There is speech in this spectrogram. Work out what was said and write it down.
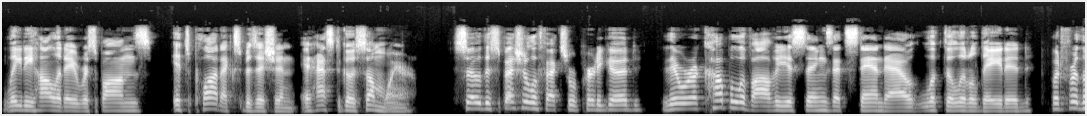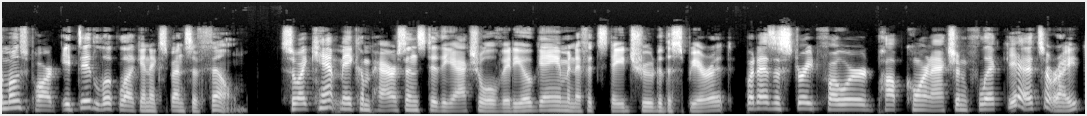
Lady Holiday responds, It's plot exposition. It has to go somewhere. So the special effects were pretty good. There were a couple of obvious things that stand out, looked a little dated, but for the most part, it did look like an expensive film. So I can't make comparisons to the actual video game and if it stayed true to the spirit, but as a straightforward popcorn action flick, yeah, it's alright.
